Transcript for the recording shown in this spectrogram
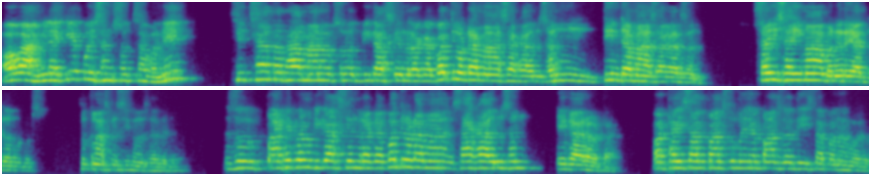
अब हामीलाई के क्वेसन सोध्छ भने शिक्षा तथा मानव स्रोत विकास केन्द्रका कतिवटा महाशाखाहरू छन्? तिनवटा महाशाखाहरू छन्। सही सहीमा भनेर याद गर्नुपर्छ। त्यो क्लासमा सिकाउँछ त्यसो पाठ्यक्रम विकास केन्द्रका कतिवटा शाखाहरू छन्? एघारवटा। अठाइस साल पाँचको महिना पाँच गति स्थापना भयो।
